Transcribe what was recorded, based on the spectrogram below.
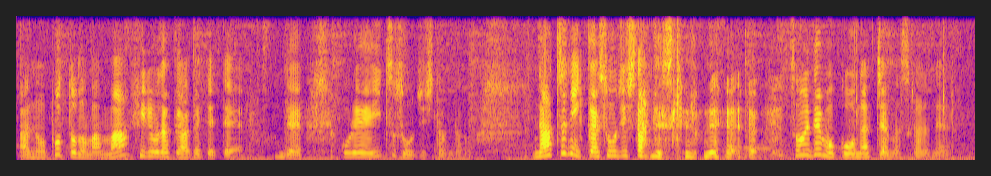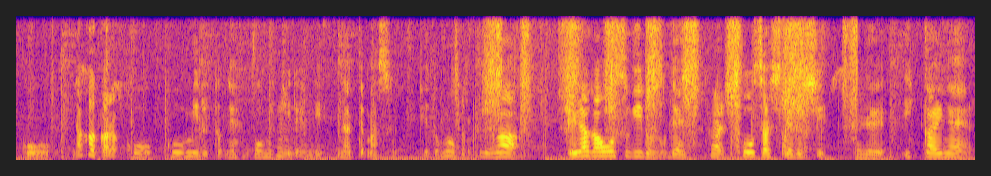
あのポットのまんま肥料だけあげててでこれいつ掃除したんだろう。夏に1回掃除したんですけどね。それでもこうなっちゃいますからねこう中からこうこう見るとねゴミきれいになってます。けどもこれは枝が多すぎるのではい。交差してるし。で一回ね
